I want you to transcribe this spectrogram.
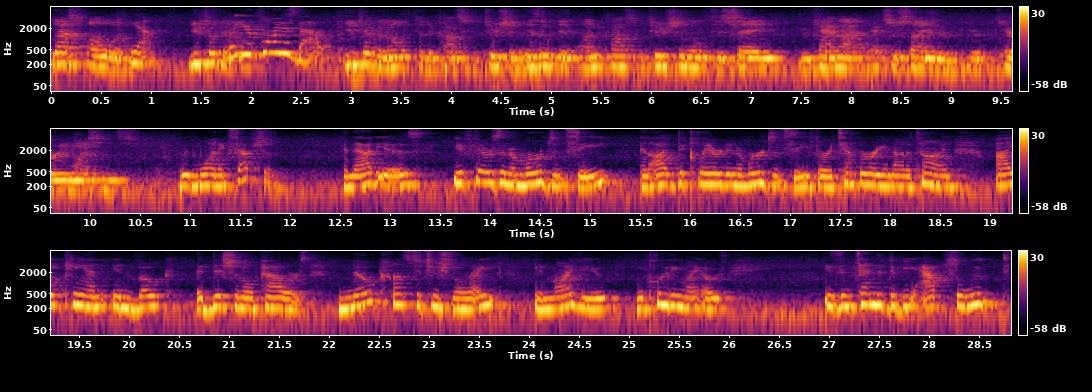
Last follow-up. Yeah. You took But your point is valid. You took an oath to the Constitution. Isn't it unconstitutional to say you cannot exercise your, your carry license? with one exception, and that is if there's an emergency, and I've declared an emergency for a temporary amount of time, I can invoke additional powers. No constitutional right, in my view, including my oath, is intended to be absolute.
